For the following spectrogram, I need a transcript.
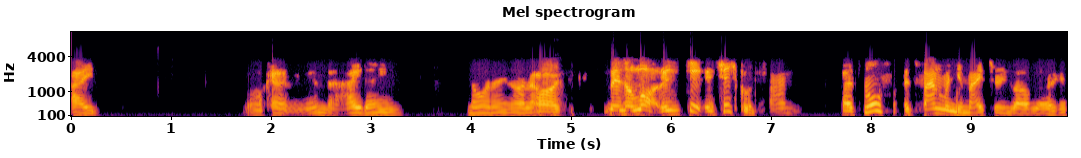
paid, oh, I can't remember, 18, 19, I don't know. Oh, there's a lot. It's just, it's just good fun. It's more. It's fun when your mates are involved, I reckon,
